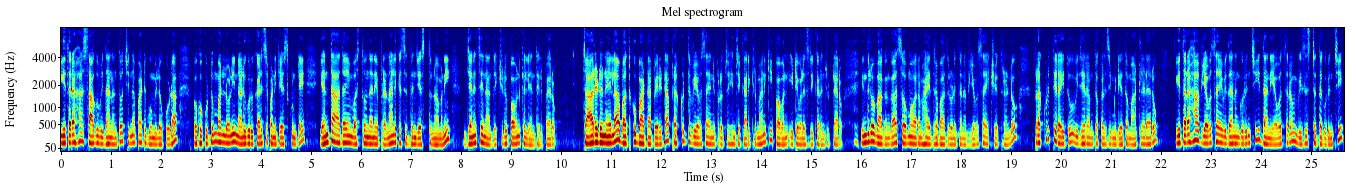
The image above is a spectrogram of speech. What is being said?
ఈ తరహా సాగు విధానంతో చిన్నపాటి భూమిలో కూడా ఒక కుటుంబంలోని నలుగురు కలిసి పని చేసుకుంటే ఎంత ఆదాయం వస్తుందనే ప్రణాళిక సిద్ధం చేస్తున్నామని జనసేన అధ్యక్షుడు పవన్ కళ్యాణ్ తెలిపారు. చారెడు నేల బతుకు బాటా పేరిట ప్రకృతి వ్యవసాయాన్ని ప్రోత్సహించే కార్యక్రమానికి పవన్ ఇటీవల శ్రీకారం చుట్టారు. ఇందులో భాగంగా సోమవారం హైదరాబాద్లోని తన వ్యవసాయ క్షేత్రంలో ప్రకృతి రైతు విజయరామ్తో కలిసి మీడియాతో మాట్లాడారు. ఈ తరహా వ్యవసాయ విధానం గురించి దాని అవసరం విశిష్టత గురించి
